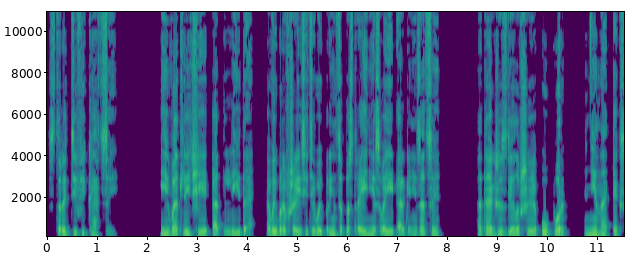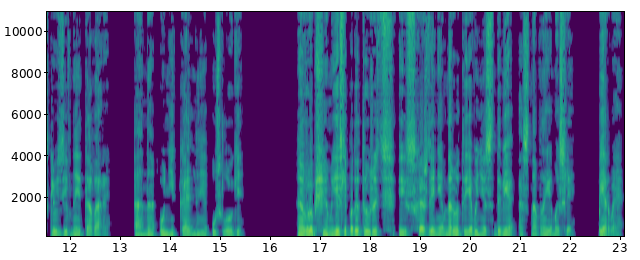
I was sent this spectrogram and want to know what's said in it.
стратификацией. И в отличие от ЛИДа, выбравшая сетевой принцип построения своей организации, а также сделавшая упор не на эксклюзивные товары, а на уникальные услуги. В общем, если подытожить, из схождения в народ я вынес две основные мысли. Первое.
